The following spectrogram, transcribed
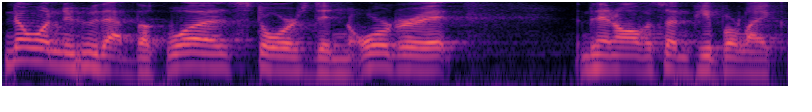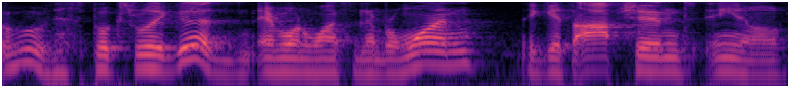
no one knew who that book was. Stores didn't order it. And then all of a sudden, people are like, "Oh, this book's really good." Everyone wants the number one. It gets optioned. You know,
